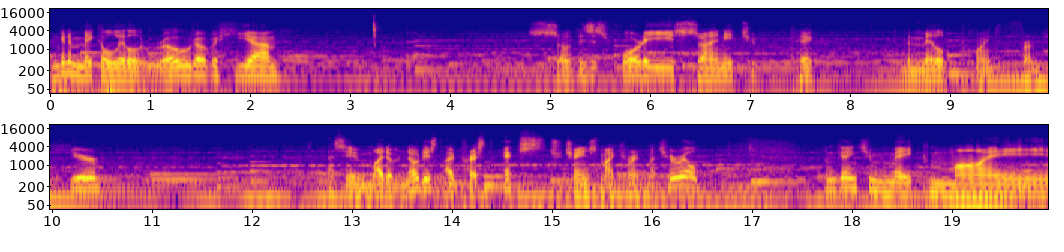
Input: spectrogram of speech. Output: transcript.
I'm gonna make a little road over here. So this is 40, so I need to the middle point from here. As you might have noticed, I pressed X to change my current material. I'm going to make my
